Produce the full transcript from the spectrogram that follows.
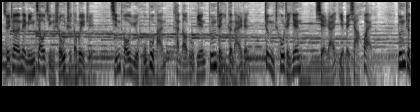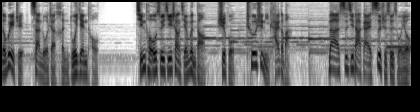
随着那名交警手指的位置，秦头与胡不凡看到路边蹲着一个男人，正抽着烟，显然也被吓坏了。蹲着的位置散落着很多烟头。秦头随即上前问道：“师傅，车是你开的吧？”那司机大概四十岁左右，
